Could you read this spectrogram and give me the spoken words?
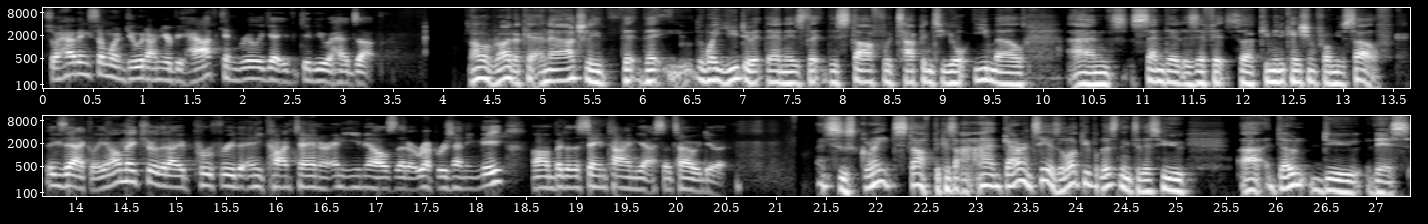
So having someone do it on your behalf can really get give you a heads up. Oh right, okay. And actually, the, the, the way you do it then is that the staff would tap into your email and send it as if it's a communication from yourself. Exactly, and I'll make sure that I proofread any content or any emails that are representing me. Um, but at the same time, yes, that's how we do it. This is great stuff because I, I guarantee there's a lot of people listening to this who uh, don't do this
